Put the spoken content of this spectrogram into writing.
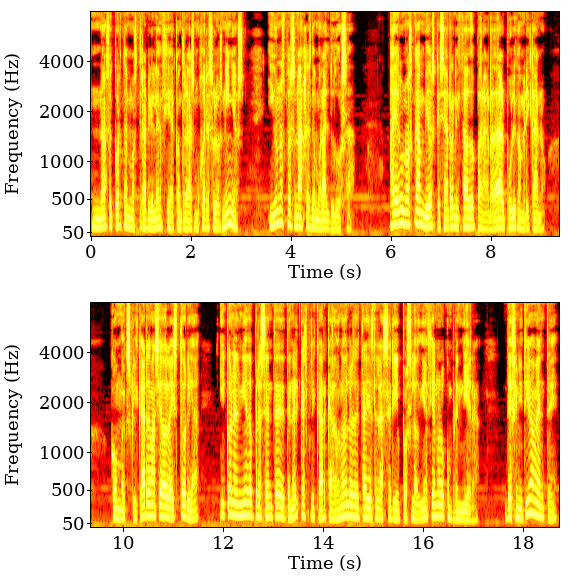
no se corta en mostrar violencia contra las mujeres o los niños, y unos personajes de moral dudosa hay algunos cambios que se han realizado para agradar al público americano, como explicar demasiado la historia y con el miedo presente de tener que explicar cada uno de los detalles de la serie por si la audiencia no lo comprendiera. Definitivamente,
